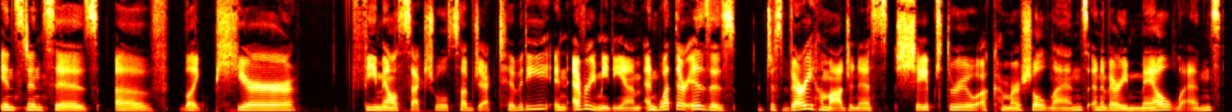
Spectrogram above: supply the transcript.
instances of like pure female sexual subjectivity in every medium. And what there is is just very homogenous, shaped through a commercial lens and a very male lens.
